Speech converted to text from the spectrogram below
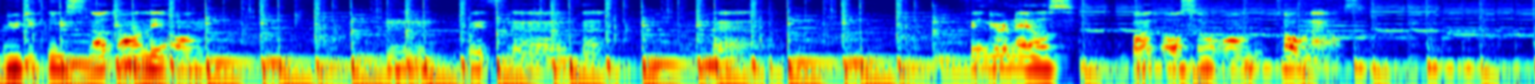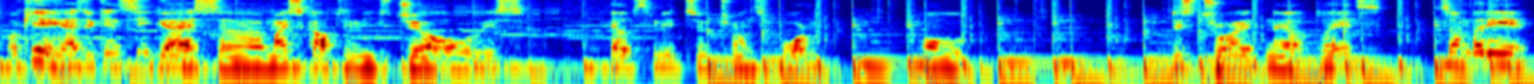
new techniques not only on mm, with uh, the, the fingernails but also on the toenails. Okay, as you can see guys, uh, my sculpting mix gel always helps me to transform all destroyed nail plates. Somebody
